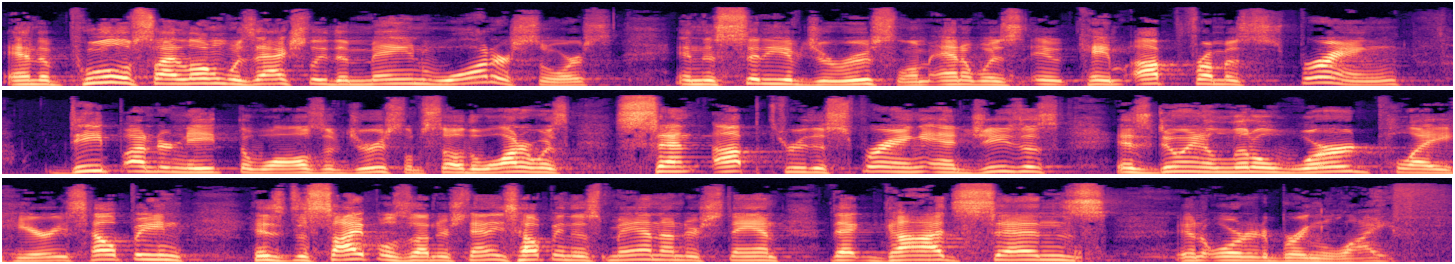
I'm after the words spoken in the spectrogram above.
And the pool of Siloam was actually the main water source in the city of Jerusalem, and it, was, it came up from a spring deep underneath the walls of Jerusalem. So the water was sent up through the spring, and Jesus is doing a little word play here. He's helping his disciples understand, he's helping this man understand that God sends in order to bring life,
